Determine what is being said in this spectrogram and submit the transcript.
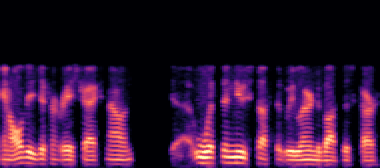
and all these different racetracks now uh, with the new stuff that we learned about this car.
